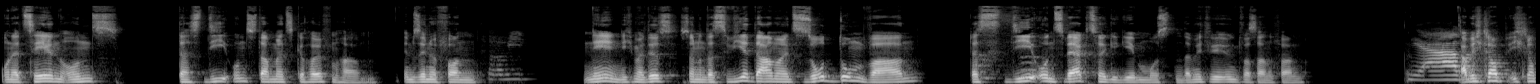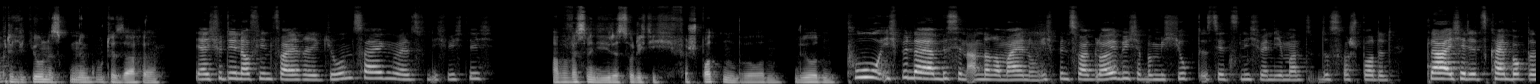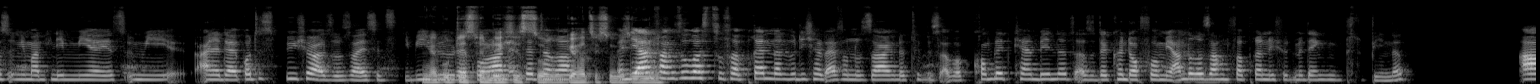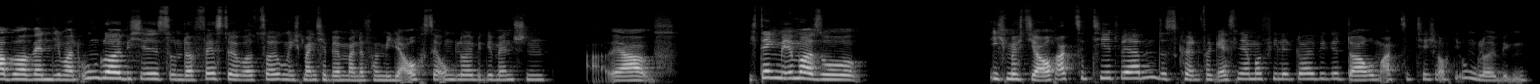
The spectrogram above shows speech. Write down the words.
und erzählen uns, dass die uns damals geholfen haben. Im Sinne von, Pyramiden. Nee, nicht mal das, sondern dass wir damals so dumm waren, dass so. die uns Werkzeuge geben mussten, damit wir irgendwas anfangen. Ja, Aber ich glaube, ich glaube, Religion ist eine gute Sache. ja, ich würde denen auf jeden Fall Religion zeigen, weil das finde ich wichtig. Aber was, wenn die das so richtig verspotten würden? würden? Puh, ich bin da ja ein bisschen anderer Meinung. Ich bin zwar gläubig, aber mich juckt es jetzt nicht, wenn jemand das verspottet. Klar, ich hätte jetzt keinen Bock, dass irgendjemand neben mir jetzt irgendwie eine der Gottesbücher, also sei es jetzt die Bibel, Ja gut, der Koran ich, etc. so, gehört sich sowieso wenn die nicht. anfangen, sowas zu verbrennen, dann würde ich halt einfach nur sagen, der Typ ist aber komplett kernbehindert. Also der könnte auch vor mir andere Sachen verbrennen. Ich würde mir denken, bist du behindert? Aber wenn jemand ungläubig ist und da feste Überzeugung, ich meine, ich habe ja in meiner Familie auch sehr ungläubige Menschen, ja, pff. ich denke mir immer so, ich möchte ja auch akzeptiert werden. Das können vergessen ja immer viele Gläubige. Darum akzeptiere ich auch die Ungläubigen.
